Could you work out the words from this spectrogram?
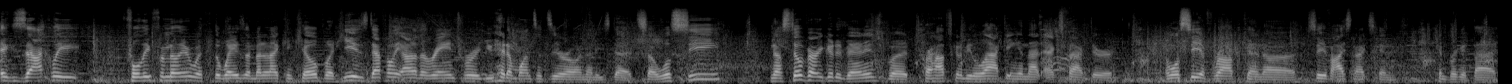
exactly fully familiar with the ways that Meta Knight can kill, but he is definitely out of the range where you hit him once at zero and then he's dead. So we'll see. Now, still very good advantage, but perhaps going to be lacking in that X factor. And we'll see if Rob can, uh, see if Isnacks can can bring it back.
